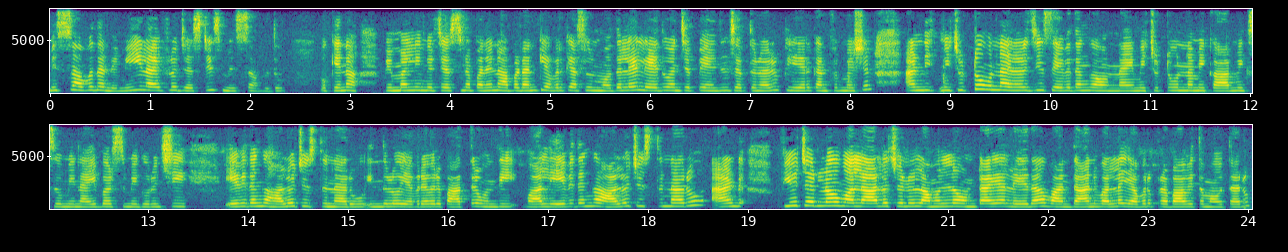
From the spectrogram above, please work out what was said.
మిస్ అవ్వదండి. మీ లైఫ్లో జస్టిస్ మిస్ అవ్వదు. ఓకేనా? మిమ్మల్ని మీరు చేస్తున్న పనిని ఆపడానికి ఎవరికి అసలు మొదలే లేదు అని చెప్పి ఏంజిల్ చెప్తున్నారు. క్లియర్ కన్ఫర్మేషన్. అండ్ మీ చుట్టూ ఉన్న ఎనర్జీస్ ఏ విధంగా ఉన్నాయి? మీ చుట్టూ ఉన్న మీ కార్మిక్స్ మీ నైబర్స్ మీ గురించి ఏ విధంగా ఆలోచిస్తున్నారు? ఇందులో ఎవరెవరి పాత్ర ఉంది? వాళ్ళు ఏ విధంగా ఆలోచిస్తున్నారు? అండ్ ఫ్యూచర్లో వాళ్ళ ఆలోచనలు అమల్లో ఉంటాయా లేదా? వా- దానివల్ల ఎవరు ప్రభావితం అవుతారు?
